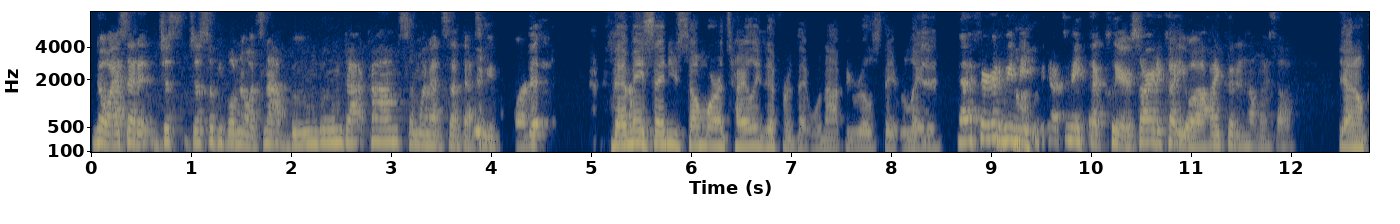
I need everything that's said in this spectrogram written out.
No, I said it just just so people know it's not boomboom.com. Someone had said that to me before. that, that may send you somewhere entirely different that will not be real estate related. I figured we we'd have to make that clear. Sorry to cut you off. I couldn't help myself. Yeah, no,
